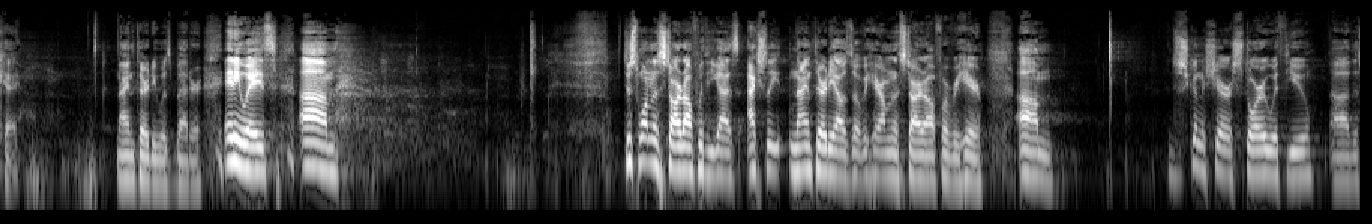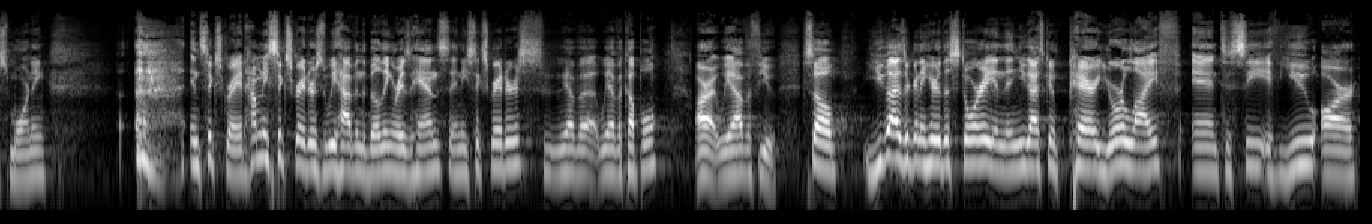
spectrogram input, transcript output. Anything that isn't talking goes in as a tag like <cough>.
Okay. 9:30 was better. Anyways, um, just wanted to start off with you guys. Actually, 9:30 I was over here. I'm going to start off over here. Um, I'm just going to share a story with you uh, this morning. <clears throat> in sixth grade, how many sixth graders do we have in the building? Raise your hands. Any sixth graders? We have a we have a couple. All right, we have a few. So you guys are going to hear this story, and then you guys compare your life and to see if you are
